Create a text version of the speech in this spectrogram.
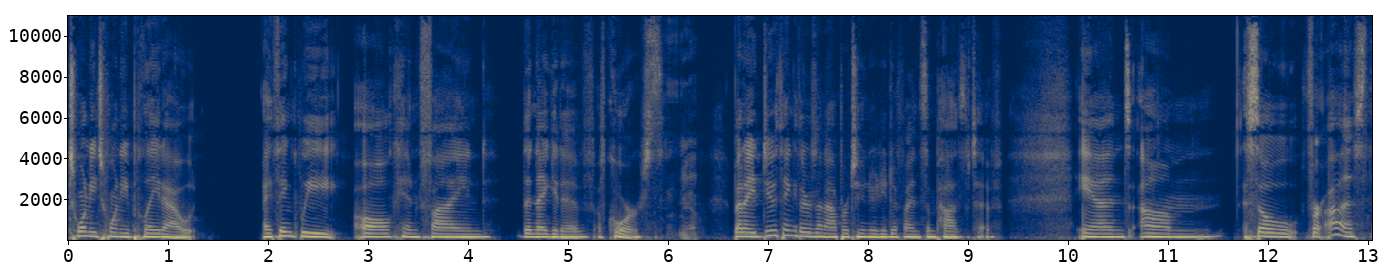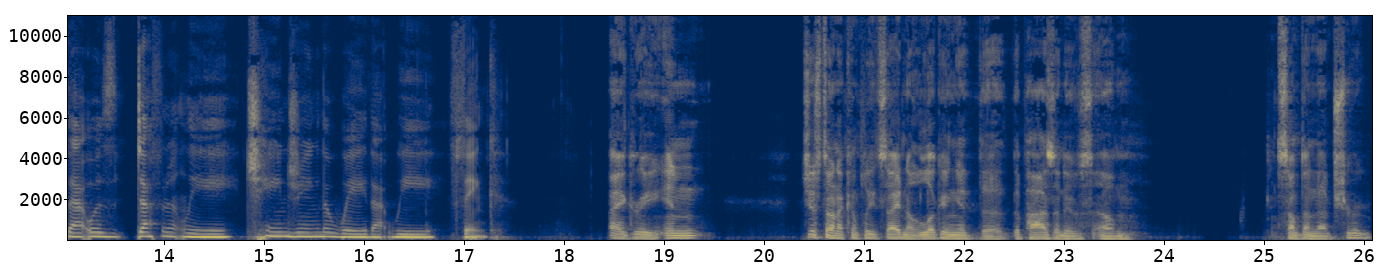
2020 played out, I think we all can find the negative, of course, Yeah. but I do think there's an opportunity to find some positive. And um so for us that was definitely changing the way that we think. I agree. And just on a complete side note, looking at the the positives, um, something that I'm sure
